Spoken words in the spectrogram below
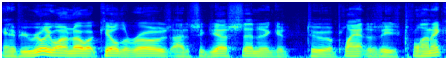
And if you really want to know what killed the rose, I'd suggest sending it to a plant disease clinic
